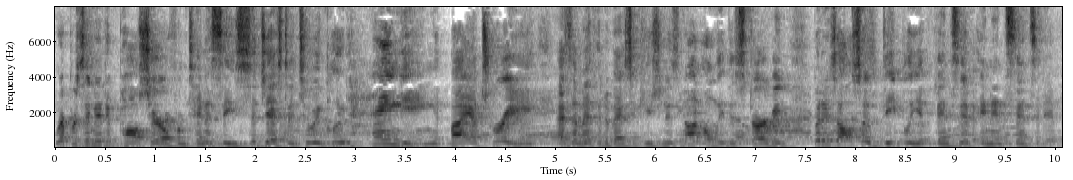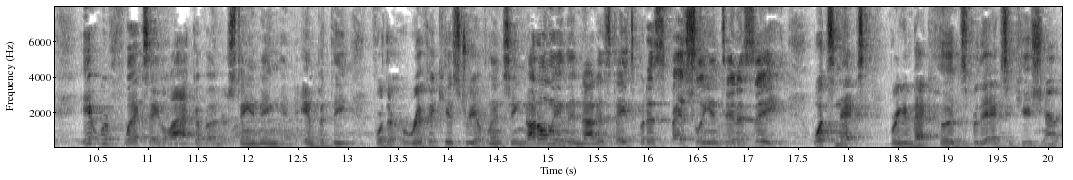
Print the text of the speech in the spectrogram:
Representative Paul Sherrell from Tennessee suggested to include hanging by a tree as a method of execution is not only disturbing, but is also deeply offensive and insensitive. It reflects a lack of understanding and empathy for the horrific history of lynching, not only in the United States, but especially in Tennessee. What's next? Bringing back hoods for the executioner?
